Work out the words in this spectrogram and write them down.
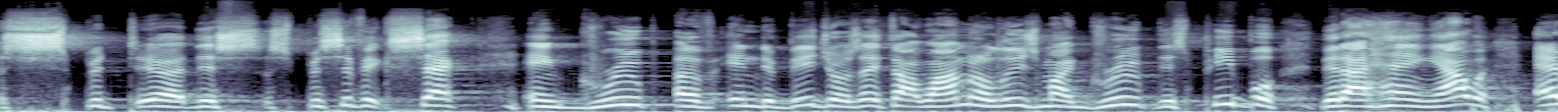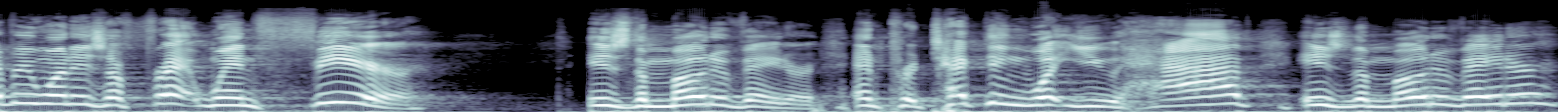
spe- uh, this specific sect and group of individuals. They thought, well, I'm going to lose my group, this people that I hang out with. Everyone is afraid when fear is the motivator, and protecting what you have is the motivator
